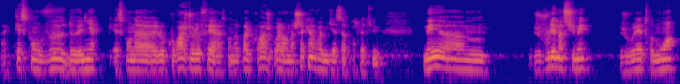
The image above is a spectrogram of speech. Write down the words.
à qu'est-ce qu'on veut devenir, est-ce qu'on a le courage de le faire, est-ce qu'on n'a pas le courage, voilà, on a chacun voit midi à sa porte là-dessus. Mais euh, je voulais m'assumer, je voulais être moi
